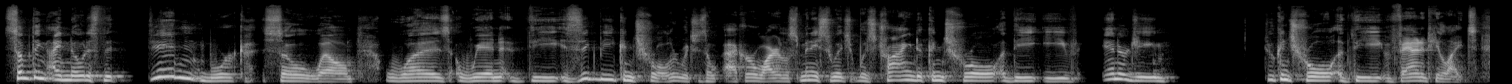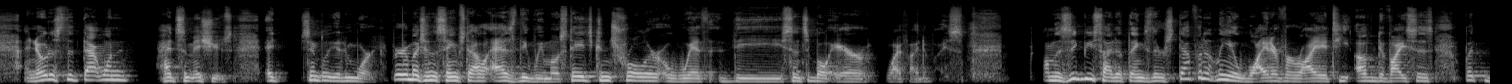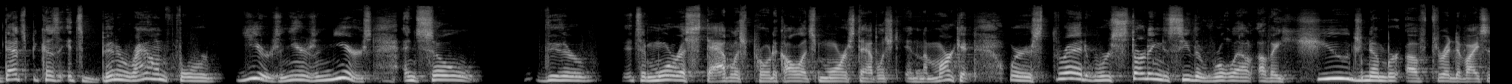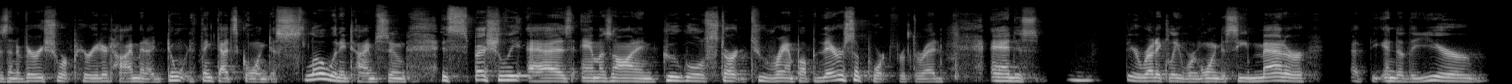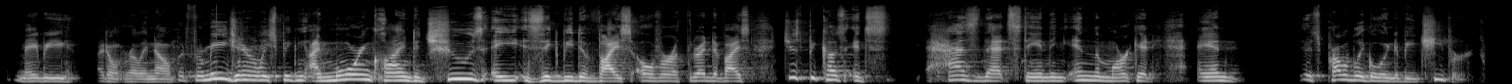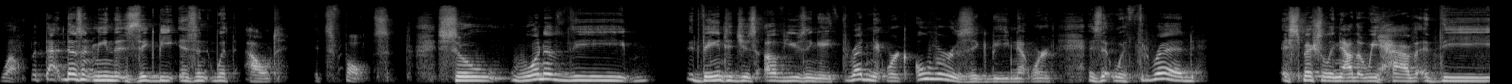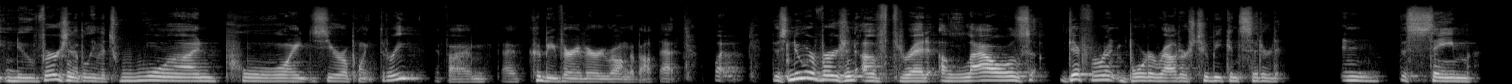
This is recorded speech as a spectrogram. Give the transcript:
Something I noticed that didn't work so well was when the Zigbee controller, which is an Aqara wireless mini switch, was trying to control the Eve energy to control the vanity lights. I noticed that that one had some issues. It simply didn't work. Very much in the same style as the Wemo Stage controller with the Sensibo Air Wi Fi device. On the Zigbee side of things, there's definitely a wider variety of devices, but that's because it's been around for years and years and years. And so it's a more established protocol. It's more established in the market. Whereas Thread, we're starting to see the rollout of a huge number of Thread devices in a very short period of time. And I don't think that's going to slow anytime soon, especially as Amazon and Google start to ramp up their support for Thread. And as theoretically we're going to see matter at the end of the year, maybe I don't really know. But for me, generally speaking, I'm more inclined to choose a Zigbee device over a Thread device just because it's has that standing in the market and it's probably going to be cheaper as well. But that doesn't mean that Zigbee isn't without its faults. So one of the advantages of using a thread network over a Zigbee network is that with thread, especially now that we have the new version, I believe it's 1.0.3. If I'm, I could be very, very wrong about that. But this newer version of Thread allows different border routers to be considered in the same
